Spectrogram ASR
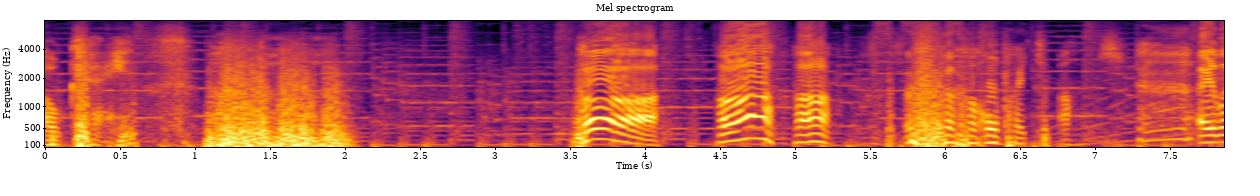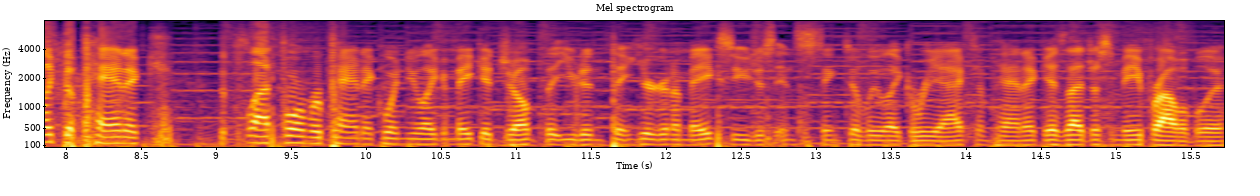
Okay. Ha! Ha! Ha! oh my gosh. I like the panic, the platformer panic when you like make a jump that you didn't think you're gonna make, so you just instinctively like react and panic. Is that just me? Probably.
